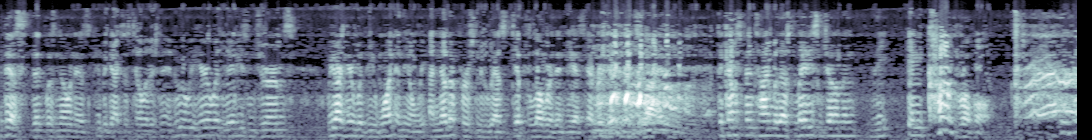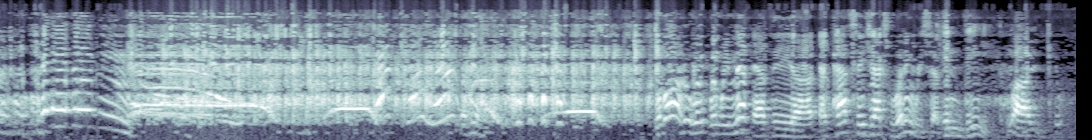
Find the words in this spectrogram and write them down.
abyss that was known as Pubic Access Television. And who are we here with, ladies and germs? We are here with the one and the only, another person who has dipped lower than he has ever dipped in his life. To come spend time with us, ladies and gentlemen, the incomparable. LeVar, who, when- when we met at the uh, at Pat Sajak's wedding reception, Indeed. uh,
